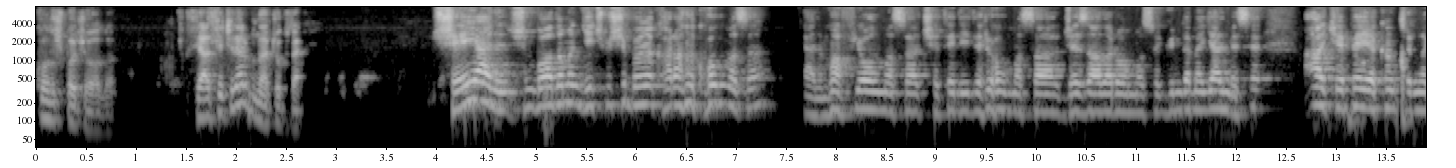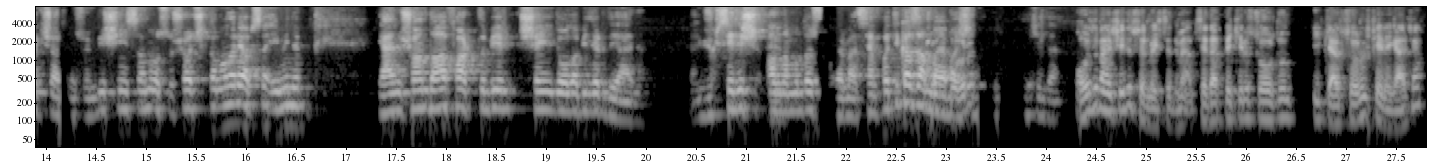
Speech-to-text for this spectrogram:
konuşmacı oldu. Siyasetçiler bundan çok uzak. Şey yani şimdi bu adamın geçmişi böyle karanlık olmasa yani mafya olmasa, çete lideri olmasa, cezalar olmasa, gündeme gelmese AKP yakın tırnak söylüyorum. Bir iş insanı olsa şu açıklamaları yapsa eminim yani şu an daha farklı bir şey de olabilirdi yani. yani yükseliş evet. anlamında söylüyorum ben. Sempati kazanmaya başladı. Orada ben şeyi de söylemek istedim. Yani Sedat Peker'i sorduğun ilk yer sorun şeyle geleceğim.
